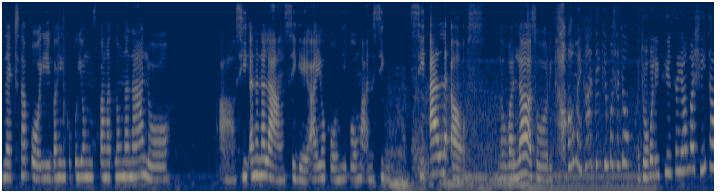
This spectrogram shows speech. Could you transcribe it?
next na po, ibahin ko po yung pangatlong nanalo. Ah, si ano na lang, sige, ayaw po, hindi po maano. Si, si Al, oh, nawala, sorry. Oh my God, thank you po sa cho- Chocolate Hill sa Yamashita.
